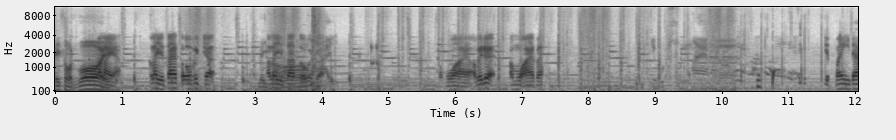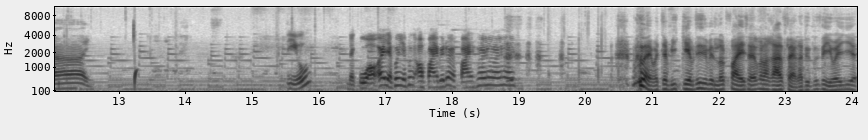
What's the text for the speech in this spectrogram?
ไม่สนโว้ยอะไรอะอะไรอยู่ใต้โต๊ะเมื่อกี้ไม่อะไรอยู่ใต้โต๊ะบเมื่ออกกี้เอาโมไอายเอาไปด้วยเอาโมไอายไป อยู่ทิ้งแม่งเลยเก็บไม่ได้จิ๋วเดี๋ยวกูเอาเอ้ยอย่าเพิ่งอย่าเพิ่งเอาไฟไปด้วยไฟเฮ้ยเฮ้ยเฮ้ยเมื่อไหร่มันจะมีเกมที่เป็นรถไฟใช้พลังงานแสงอาทิตย์ทุกสีไว้เหี้ย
